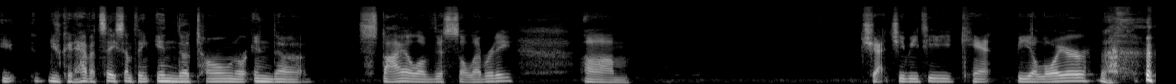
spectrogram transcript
you, you could have it say something in the tone or in the style of this celebrity. Um chat gpt can't be a lawyer.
